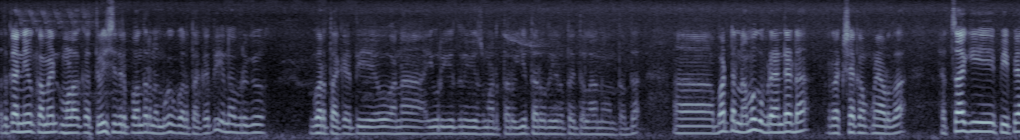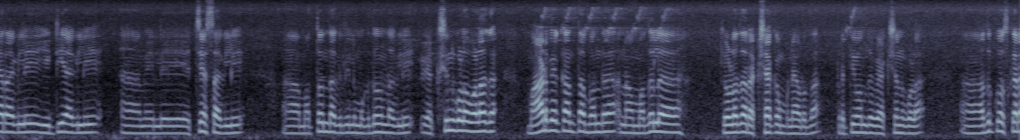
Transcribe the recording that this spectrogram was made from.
ಅದಕ್ಕೆ ನೀವು ಕಮೆಂಟ್ ಮೂಲಕ ತಿಳಿಸಿದ್ರಪ್ಪ ಅಂದ್ರೆ ನಮಗೂ ಗೊತ್ತಾಕೈತಿ ಇನ್ನೊಬ್ರಿಗೂ ಗೊತ್ತಾಕೈತಿ ಓ ಅಣ್ಣ, ಇವ್ರು ಇದನ್ನು ಯೂಸ್ ಮಾಡ್ತಾರೆ, ಈ ಥರದ್ದು ಇರ್ತೈತಲ್ಲ ಅನ್ನುವಂಥದ್ದು. ಬಟ್ ನಮಗೆ ಬ್ರ್ಯಾಂಡೆಡ್ ರಕ್ಷಾ ಕಂಪ್ನಿ ಅವ್ರದ್ದು ಹೆಚ್ಚಾಗಿ ಪಿ ಪಿ ಆರ್ ಆಗಲಿ ಇ ಟಿ ಆಗಲಿ, ಆಮೇಲೆ ಎಚ್ ಎಸ್ ಆಗಲಿ ಮತ್ತೊಂದಾಗಲಿ ಮಗದೊಂದಾಗಲಿ ವ್ಯಾಕ್ಸಿನ್ಗಳ ಒಳಗೆ ಮಾಡಬೇಕಂತ ಬಂದ್ರೆ ನಾವು ಮೊದಲು ಕೇಳೋದ ರಕ್ಷಾ ಕಂಪ್ನಿ ಅವ್ರದ ಪ್ರತಿಯೊಂದು ವ್ಯಾಕ್ಸಿನ್ಗಳ ಅದಕ್ಕೋಸ್ಕರ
